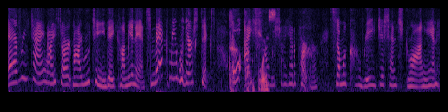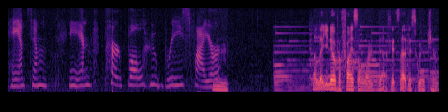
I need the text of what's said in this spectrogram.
Every time I start my routine, they come in and smack me with their sticks. Oh, I sure voice. wish I had a partner. Someone courageous and strong and handsome and purple who breathes fire. Hmm. I'll let you know if I find someone that fits that description.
